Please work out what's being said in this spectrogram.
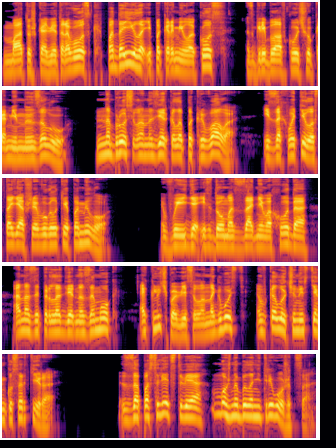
Матушка-ветровоск подоила и покормила коз, сгребла в кучку каминную золу, набросила на зеркало покрывало и захватила стоявшее в уголке помело. Выйдя из дома с заднего хода, она заперла дверь на замок, а ключ повесила на гвоздь, вколоченный в стенку сортира. За последствия можно было не тревожиться.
